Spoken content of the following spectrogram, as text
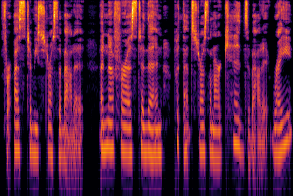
for us to be stressed about it enough for us to then put that stress on our kids about it, right?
